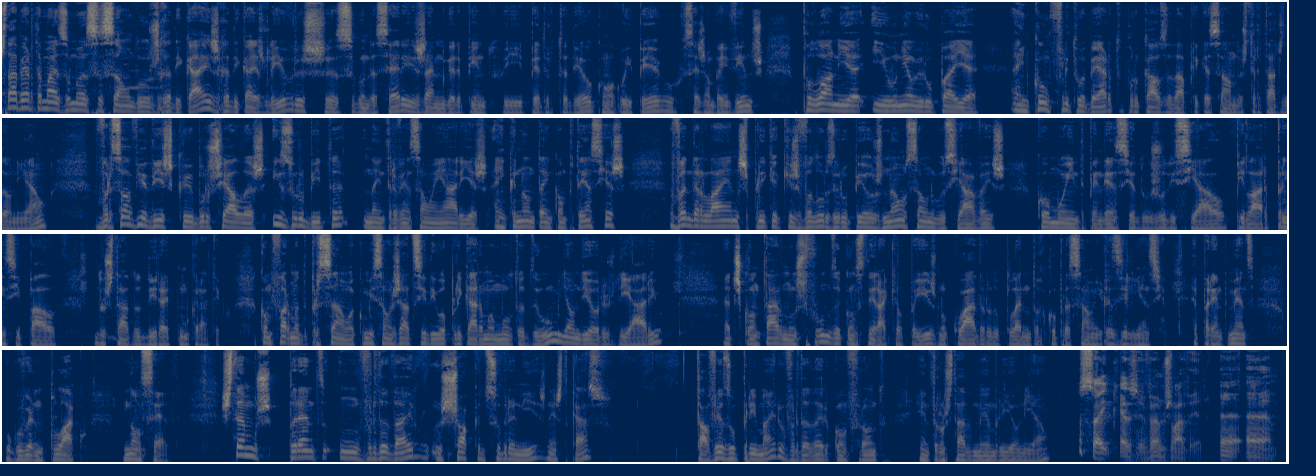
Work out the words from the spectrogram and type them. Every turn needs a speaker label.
Speaker 1: Está aberta mais uma sessão dos Radicais, Radicais Livres, segunda série, Jaime Garapinto e Pedro Tadeu, com Rui Pego, sejam bem-vindos. Polónia e União Europeia em conflito aberto por causa da aplicação dos tratados da União. Varsóvia diz que Bruxelas exorbita na intervenção em áreas em que não tem competências. Van der Leyen explica que os valores europeus não são negociáveis, como a independência do judicial, pilar principal do Estado de Direito Democrático. Como forma de pressão, a Comissão já decidiu aplicar uma multa de um milhão de euros diário a descontar nos fundos a conceder àquele país no quadro do Plano de Recuperação e Resiliência. Aparentemente, o governo polaco não cede. Estamos perante um verdadeiro choque de soberanias, neste caso? Talvez o primeiro verdadeiro confronto entre um Estado-membro e a União?
Speaker 2: Não sei, quer dizer, vamos lá ver. Uh,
